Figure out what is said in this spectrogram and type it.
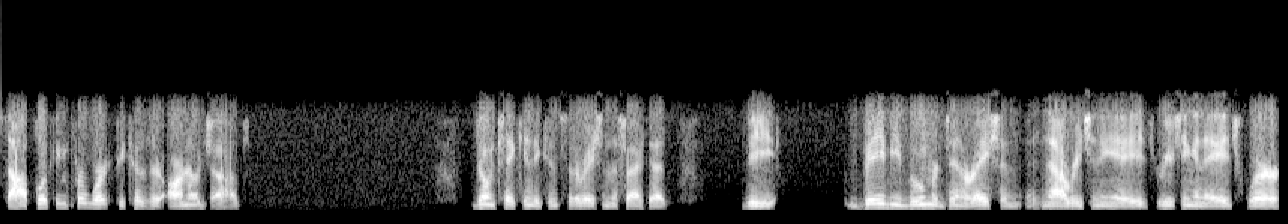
stopped looking for work because there are no jobs. Don't take into consideration the fact that the baby boomer generation is now reaching the age reaching an age where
